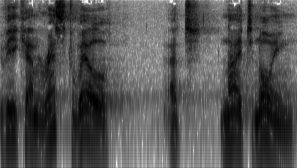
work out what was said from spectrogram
we can rest well at night knowing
